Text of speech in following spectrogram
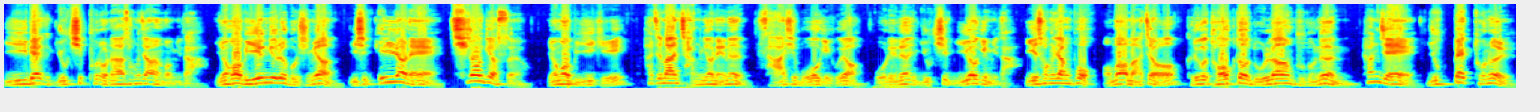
260%나 성장한 겁니다. 영업이익률을 보시면 21년에 7억이었어요. 영업이익이 하지만 작년에는 45억이고요. 올해는 62억입니다. 이 성장폭 어마어마하죠. 그리고 더욱더 놀라운 부분은 현재 600톤을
